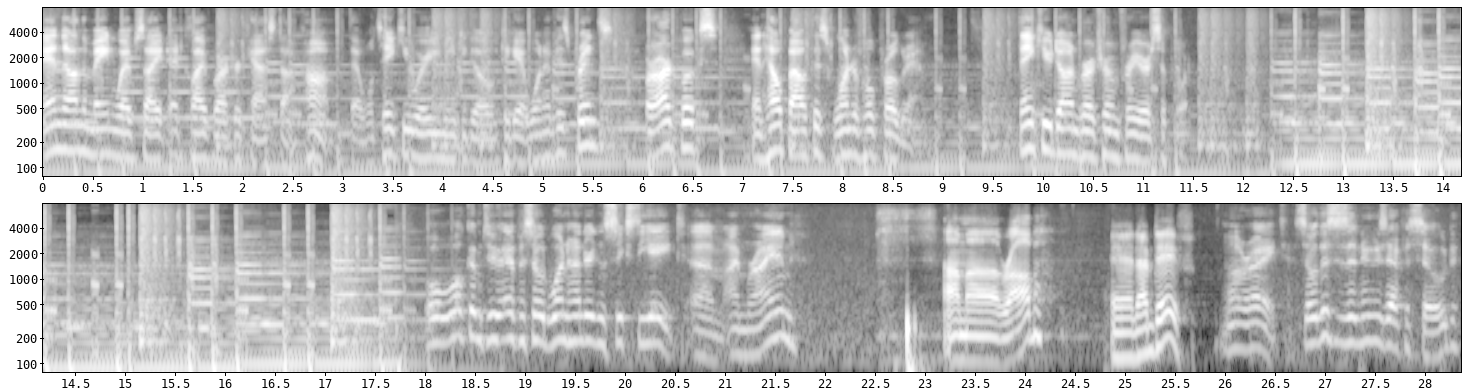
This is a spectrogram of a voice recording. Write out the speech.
and on the main website at clivebarkercast.com that will take you where you need to go to get one of his prints or art books and help out this wonderful program. Thank you, Don Bertram, for your support. Well, welcome to episode 168. Um, I'm Ryan. I'm uh, Rob. And I'm Dave. All right. So this is a news episode,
